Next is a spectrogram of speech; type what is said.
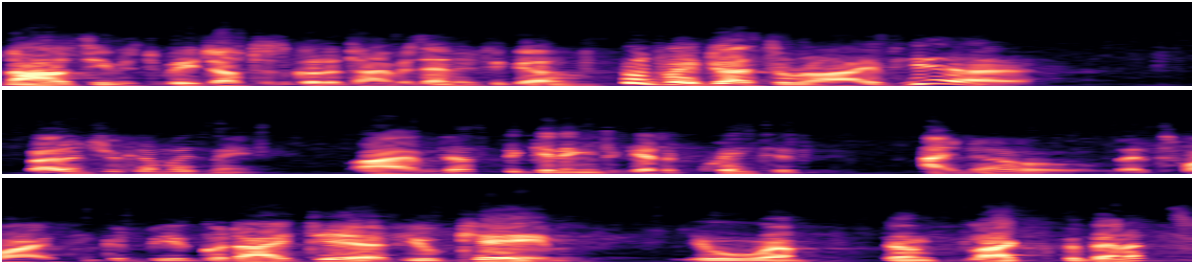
now seems to be just as good a time as any to go. But we've just arrived here. Why don't you come with me? I'm just beginning to get acquainted. I know. That's why I think it'd be a good idea if you came. You uh, don't like the Bennets?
